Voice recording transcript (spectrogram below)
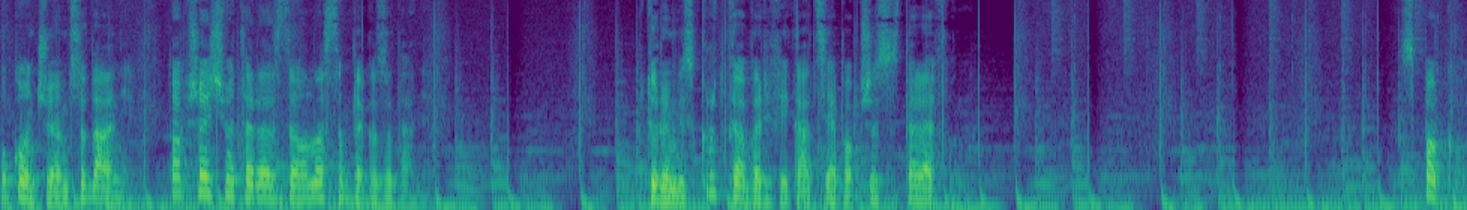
Ukończyłem zadanie. To przejdźmy teraz do następnego zadania, którym jest krótka weryfikacja poprzez telefon. Spoko.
